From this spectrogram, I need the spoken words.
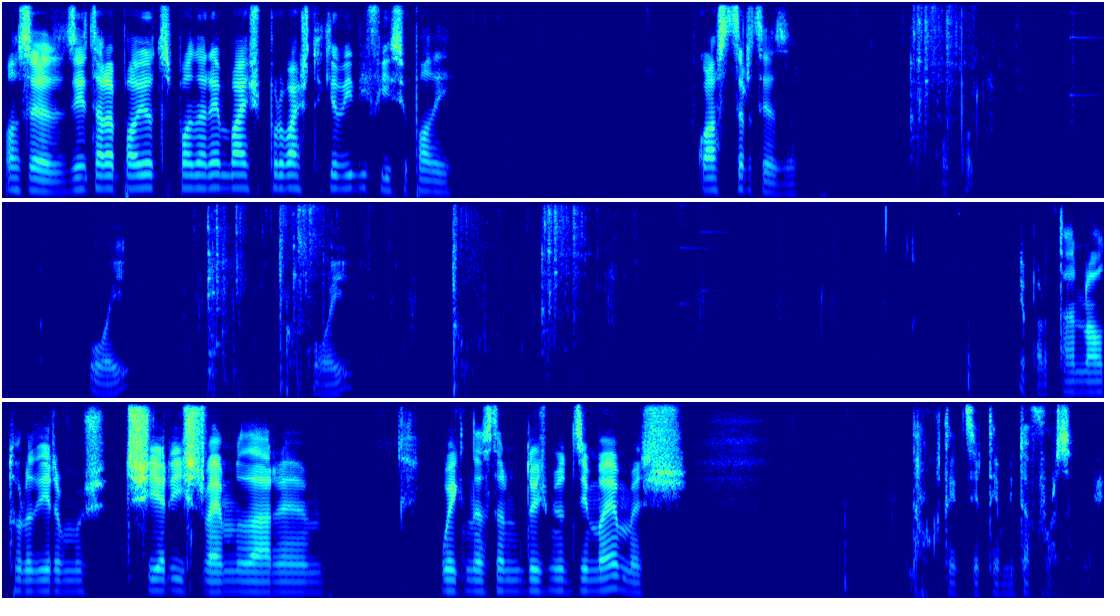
Ou seja, devia para ali outro spawner em baixo, por baixo daquele edifício, para ali. Quase certeza. Oi. Oi. E pronto, está na altura de irmos descer. Isto vai me dar um, weakness de 2 minutos e meio, mas... Não, o que tem de dizer tem muita força, não é?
